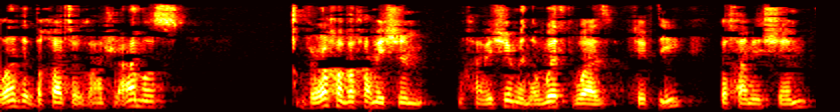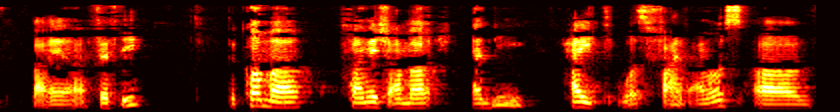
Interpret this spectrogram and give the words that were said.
length of the chatzar was 100 amos, and the width was 50, v'chamishim, by uh, 50. The koma, chamish amma, and the height was 5 amos of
